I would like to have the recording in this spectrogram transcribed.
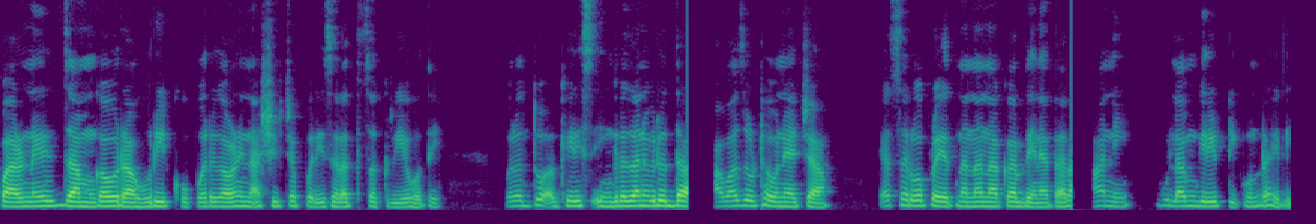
पारनेर जामगाव राहुरी कोपरगाव आणि नाशिकच्या परिसरात सक्रिय होते. परंतु अखेरीस इंग्रजांविरुद्ध आवाज उठवण्याच्या या सर्व प्रयत्नांना नकार देण्यात आला आणि गुलामगिरी टिकून राहिली.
